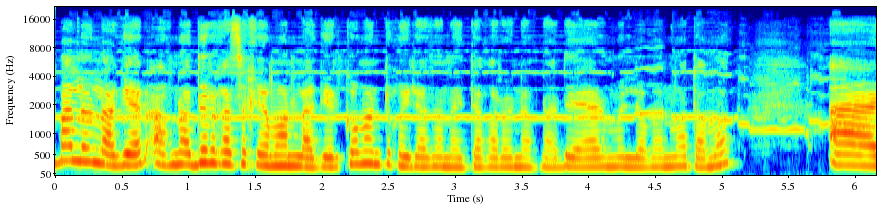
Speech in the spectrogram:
ভালো লাগে আর আপনাদের কাছে কেমন লাগে? কমেন্ট কইরা জানাইতে পারেন আপনাদের মূল্যবান মতামত। আর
